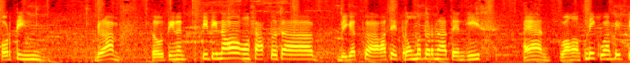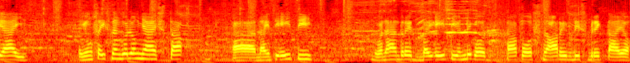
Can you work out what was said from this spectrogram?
14 grams. So tingnan titingnan ko kung sakto sa bigat ko ha. kasi itong motor natin is ayan, one click 150i. Yung size ng gulong niya stock uh, 9080 100 by 80 yung likod. Tapos naka-rear disc brake tayo.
